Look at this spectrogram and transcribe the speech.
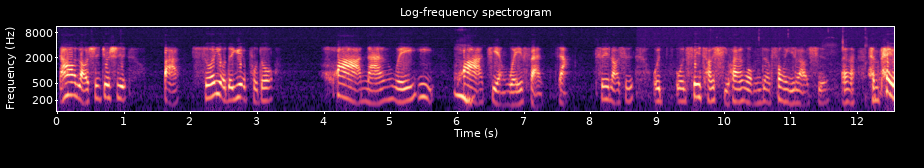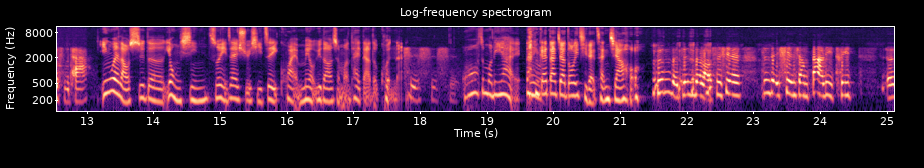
然后老师就是把所有的乐谱都。化难为易，化简为繁，这样。所以老师，我我非常喜欢我们的凤仪老师，呃，很佩服他。因为老师的用心，所以在学习这一块没有遇到什么太大的困难。是是是。哦，这么厉害，那 应该大家都一起来参加哦。真的真的，老师现在正在线上大力推。呃，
